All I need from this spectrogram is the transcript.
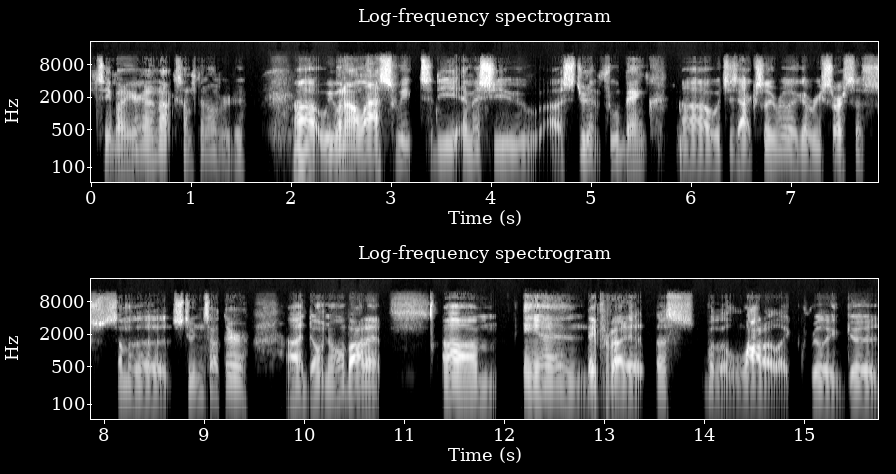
see buddy you're gonna knock something over dude uh, we went out last week to the MSU uh, Student Food Bank, uh, which is actually a really good resource if some of the students out there uh, don't know about it. Um, and they provided us with a lot of like really good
